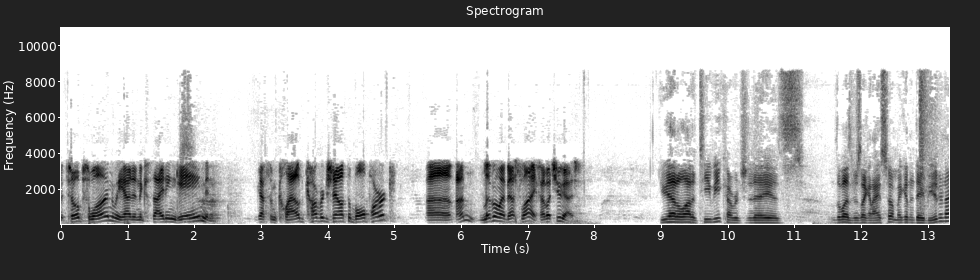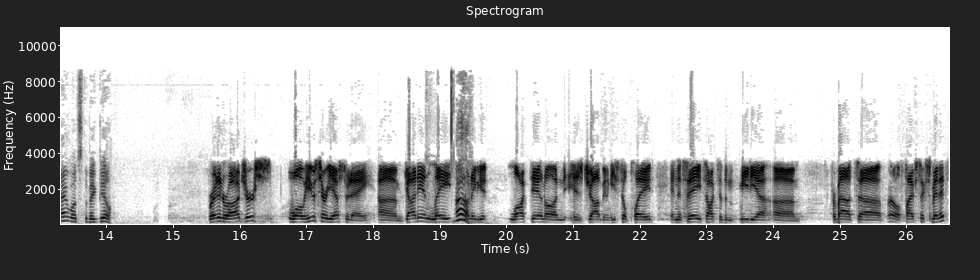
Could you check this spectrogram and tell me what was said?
the Topes won. We had an exciting game, and got some cloud coverage now at the ballpark. Uh, I'm living my best life. How about you guys? You had a lot of TV coverage today. Is the was there's like an isotope making a debut tonight? What's the big deal? Brendan Rodgers. Well, he was here yesterday. Um, got in late. Oh. Wanted to get locked in on his job, and he still played. And then today he talked to the media um, for about uh, I don't know five six minutes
